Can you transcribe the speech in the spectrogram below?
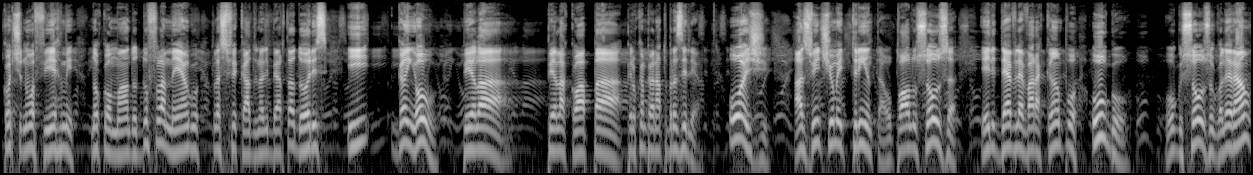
continua firme no comando do Flamengo, classificado na Libertadores e ganhou pela, pela Copa, pelo Campeonato Brasileiro. Hoje, às 21h30, o Paulo Souza, ele deve levar a campo Hugo. Hugo Souza, o goleirão.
